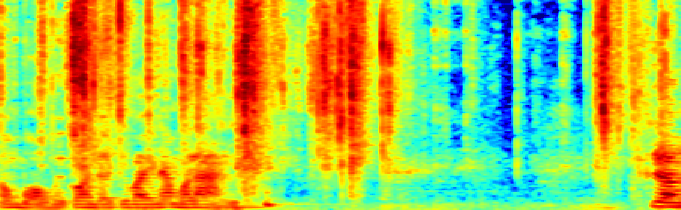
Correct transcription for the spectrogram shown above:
ต้องบอกไว้ก่อนเดี๋ยวจะไว้หน้ามาล่างอีกเครื่อง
